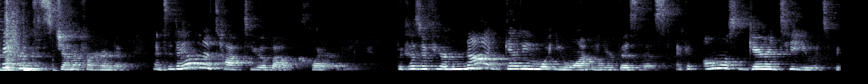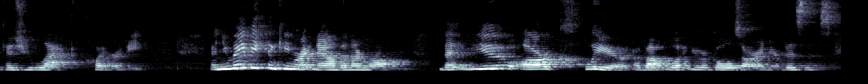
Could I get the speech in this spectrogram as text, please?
Hey friends, it's Jennifer Herndon, and today I want to talk to you about clarity. Because if you're not getting what you want in your business, I can almost guarantee you it's because you lack clarity. And you may be thinking right now that I'm wrong, that you are clear about what your goals are in your business.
